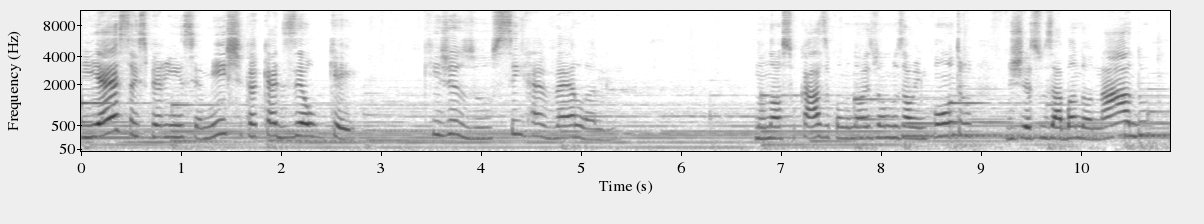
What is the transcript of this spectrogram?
E essa experiência mística quer dizer o quê? Que Jesus se revela ali. No nosso caso, quando nós vamos ao encontro de Jesus abandonado,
